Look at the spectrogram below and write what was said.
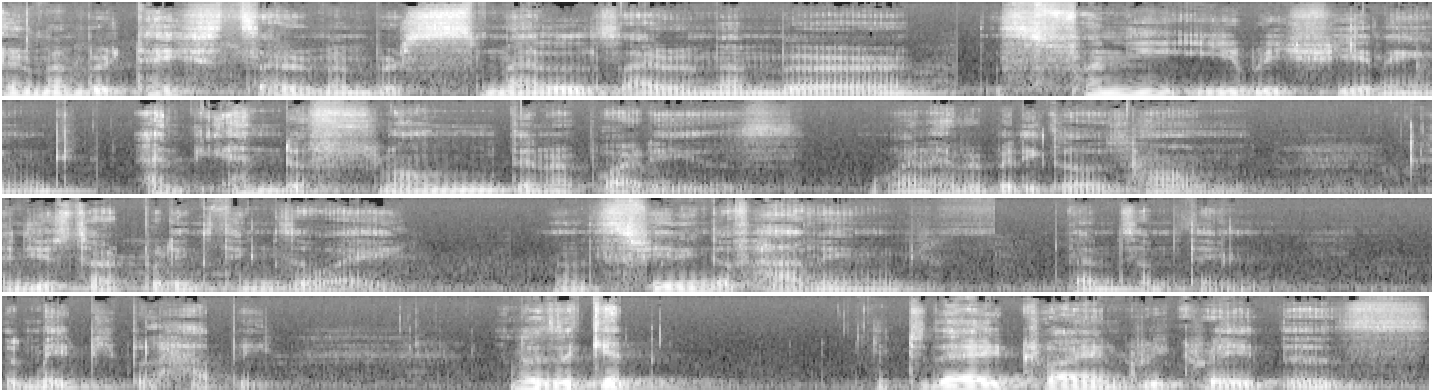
I remember tastes, I remember smells, I remember this funny, eerie feeling at the end of long dinner parties when everybody goes home and you start putting things away. And this feeling of having done something that made people happy. And as a kid, today I try and recreate this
